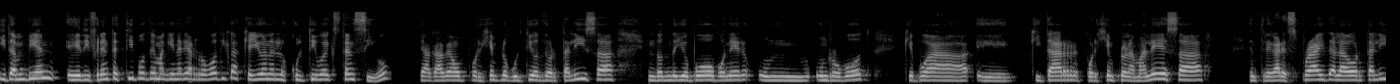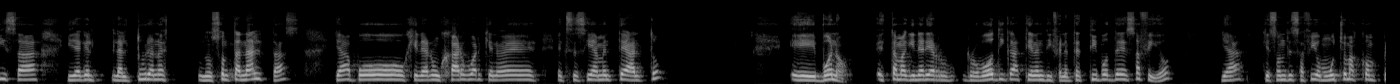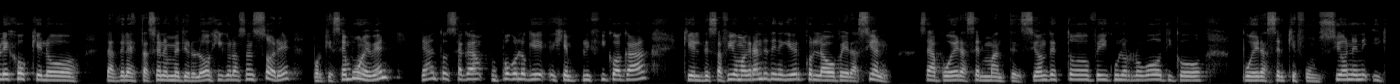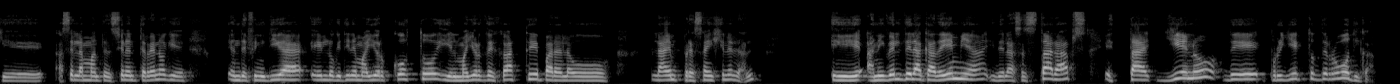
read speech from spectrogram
y también eh, diferentes tipos de maquinarias robóticas que ayudan en los cultivos extensivos. Ya acá vemos, por ejemplo, cultivos de hortalizas, en donde yo puedo poner un, robot que pueda eh, quitar, por ejemplo, la maleza, entregar sprite a la hortaliza, y ya que la altura no, es, no son tan altas, ya puedo generar un hardware que no es excesivamente alto. Eh, bueno, estas maquinarias robóticas tienen diferentes tipos de desafíos que son desafíos mucho más complejos que los, las de las estaciones meteorológicas, los sensores, porque se mueven. ¿ya? Entonces acá un poco lo que ejemplifico acá, que el desafío más grande tiene que ver con las operaciones. O sea, poder hacer mantención de estos vehículos robóticos, poder hacer que funcionen y que hacer la mantención en terreno, que en definitiva es lo que tiene mayor costo y el mayor desgaste para la empresa en general. Eh, a nivel de la academia y de las startups, está lleno de proyectos de robótica.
